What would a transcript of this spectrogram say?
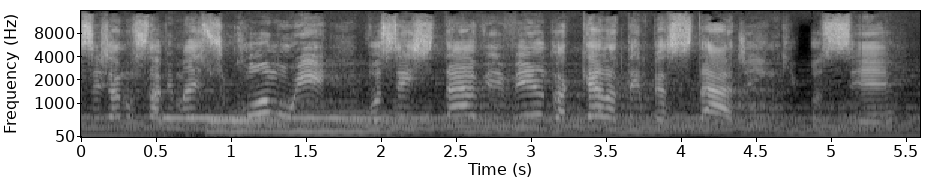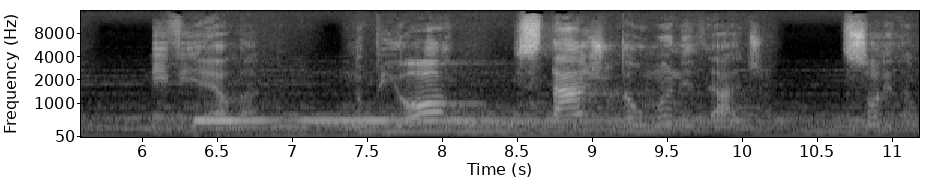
você já não sabe mais como ir, você está vivendo aquela tempestade em que você vive ela no pior estágio da humanidade solidão.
